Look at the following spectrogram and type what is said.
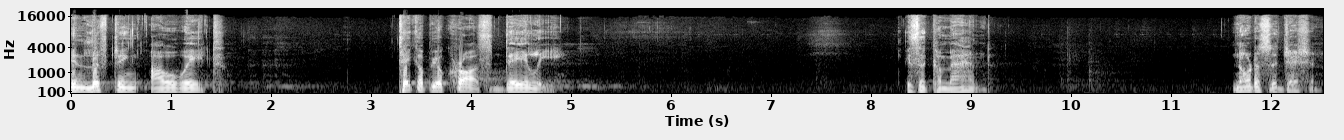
in lifting our weight. Take up your cross daily is a command, not a suggestion.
